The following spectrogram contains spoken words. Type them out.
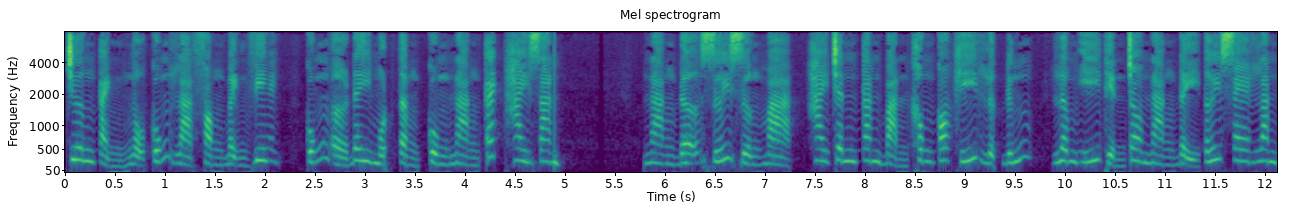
Trương Cảnh Ngộ cũng là phòng bệnh viên, cũng ở đây một tầng cùng nàng cách hai gian. Nàng đỡ dưới giường mà, hai chân căn bản không có khí lực đứng, Lâm Ý Thiển cho nàng đẩy tới xe lăn,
